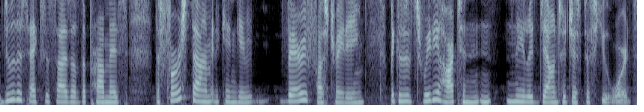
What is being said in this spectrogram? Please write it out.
do this exercise of the promise, the first time it can get very frustrating because it's really hard to n- nail it down to just a few words.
